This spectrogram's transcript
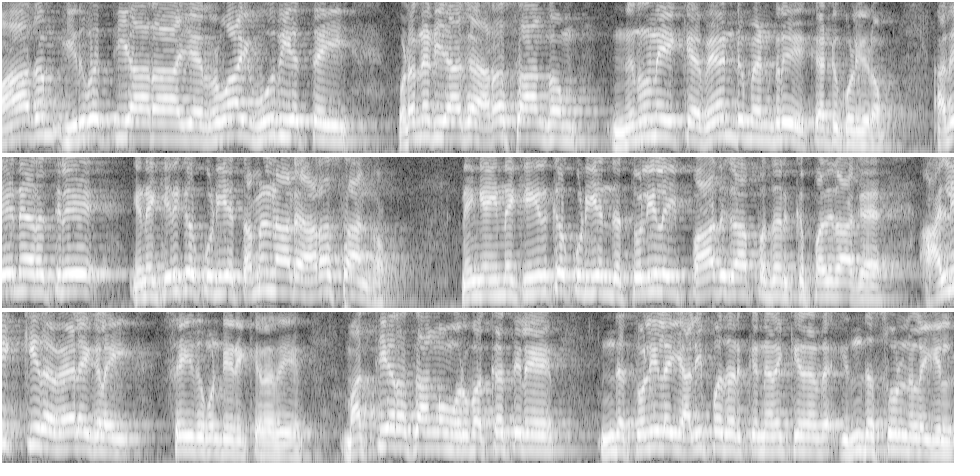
மாதம் இருபத்தி ஆறாயிரம் ரூபாய் ஊதியத்தை உடனடியாக அரசாங்கம் நிர்ணயிக்க வேண்டும் என்று கேட்டுக்கொள்கிறோம். அதே நேரத்திலே இன்னைக்கு இருக்கக்கூடிய தமிழ்நாடு அரசாங்கம் நீங்கள் இன்றைக்கி இருக்கக்கூடிய இந்த தொழிலை பாதுகாப்பதற்கு பதிலாக அழிக்கிற வேலைகளை செய்து கொண்டிருக்கிறது. மத்திய அரசாங்கம் ஒரு பக்கத்திலே இந்த தொழிலை அழிப்பதற்கு நினைக்கிற இந்த சூழ்நிலையில்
